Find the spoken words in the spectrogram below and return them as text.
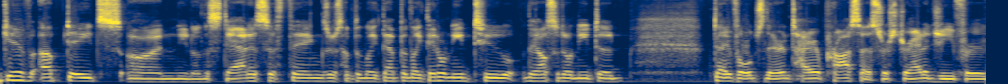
give updates on you know the status of things or something like that but like they don't need to they also don't need to divulge their entire process or strategy for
